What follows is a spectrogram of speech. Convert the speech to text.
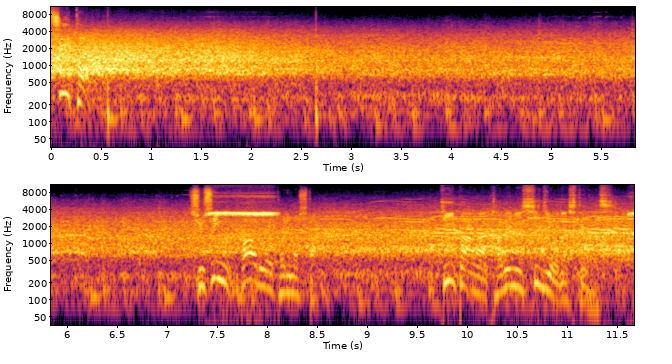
シュート。主審ファールを取りました。キーパーが壁に指示を出しています。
